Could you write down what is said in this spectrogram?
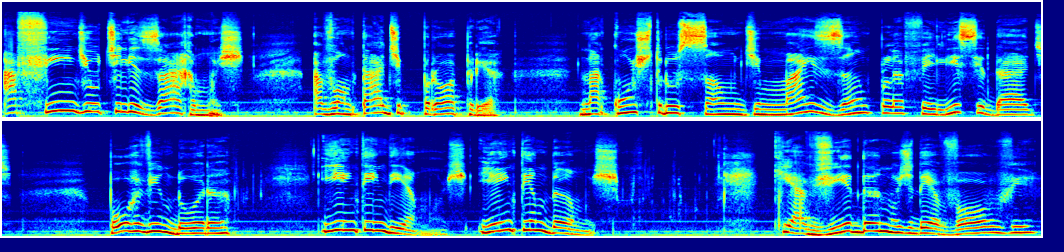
a fim de utilizarmos a vontade própria na construção de mais ampla felicidade por vindoura e entendemos e entendamos que a vida nos devolve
